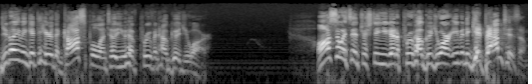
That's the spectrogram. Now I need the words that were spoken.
You don't even get to hear the gospel until you have proven how good you are. Also, it's interesting, you got to prove how good you are even to get baptism.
